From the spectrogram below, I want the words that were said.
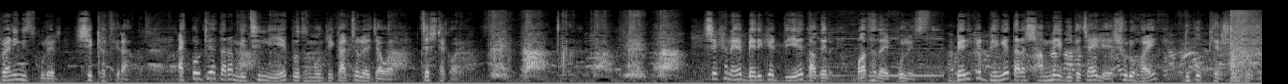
ট্রেনিং স্কুলের শিক্ষার্থীরা। এক পর্যায়ে তারা মিছিল নিয়ে প্রধানমন্ত্রী কার্যালয়ে যাওয়ার চেষ্টা করে। সেখানে ব্যারিকেড দিয়ে তাদের বাধা দেয় পুলিশ। ব্যারিকেড ভেঙে তারা সামনে এগুতে চাইলে শুরু হয় দুপক্ষের সংঘর্ষ।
